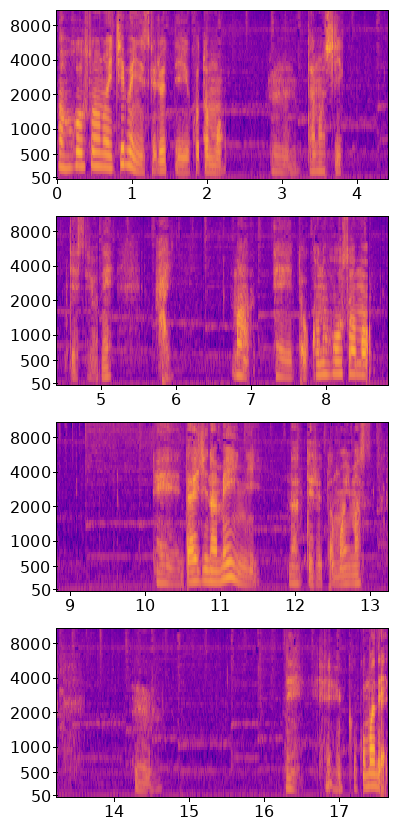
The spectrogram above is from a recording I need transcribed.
まあ、放送の一部にするっていうことも、うん、楽しいですよね。はい。まあ、えっ、と、この放送も、えー大事なメインになってると思います。うん。ね、ここまで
